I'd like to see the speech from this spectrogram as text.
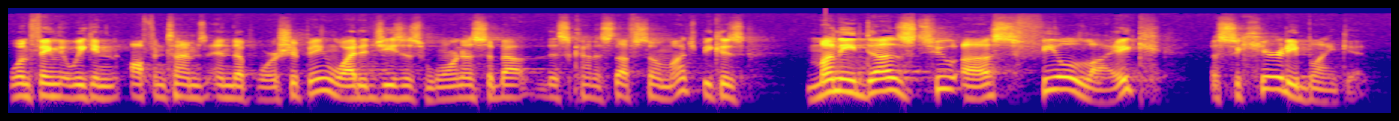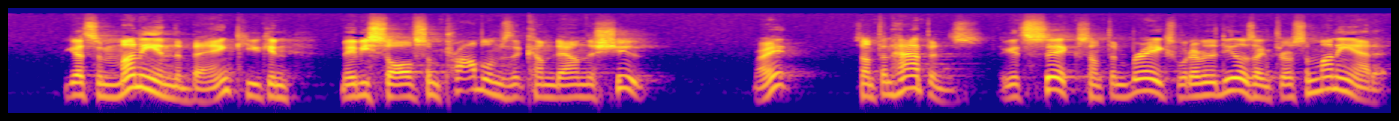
One thing that we can oftentimes end up worshiping. Why did Jesus warn us about this kind of stuff so much? Because money does to us feel like a security blanket. You got some money in the bank, you can maybe solve some problems that come down the chute, right? Something happens, I get sick, something breaks, whatever the deal is, I can throw some money at it.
